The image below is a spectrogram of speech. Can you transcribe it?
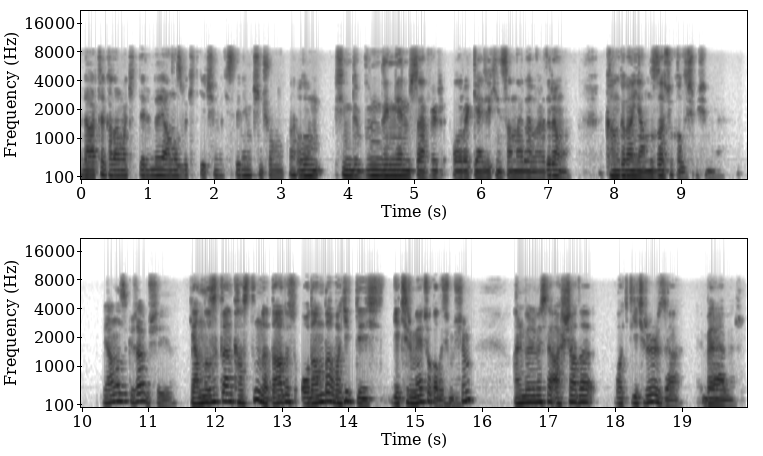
böyle arta kalan vakitlerimde yalnız vakit geçirmek istediğim için çoğunlukla. Oğlum şimdi bunu dinleyen misafir olarak gelecek insanlar da vardır ama kanka ben yalnızlığa çok alışmışım ya. Yalnız güzel bir şey ya. Yalnızlıktan kastım da daha doğrusu odamda vakit geç- geçirmeye çok alışmışım. Hani böyle mesela aşağıda vakit geçiriyoruz ya beraber.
